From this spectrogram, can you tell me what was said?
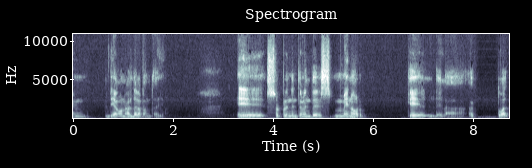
en diagonal de la pantalla. Eh, sorprendentemente es menor que el de la actual.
